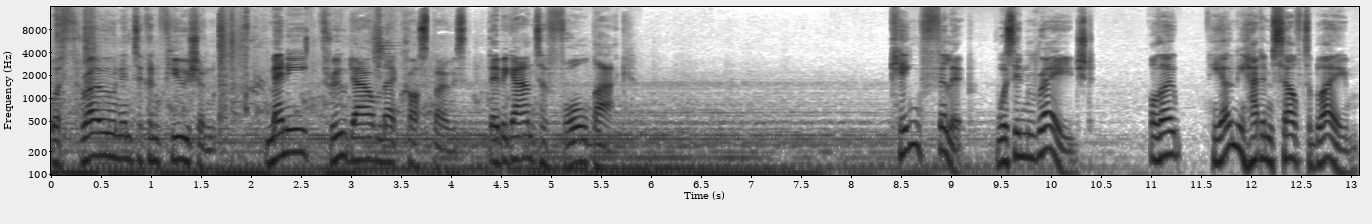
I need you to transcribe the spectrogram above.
were thrown into confusion. Many threw down their crossbows. They began to fall back. King Philip was enraged, although he only had himself to blame.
